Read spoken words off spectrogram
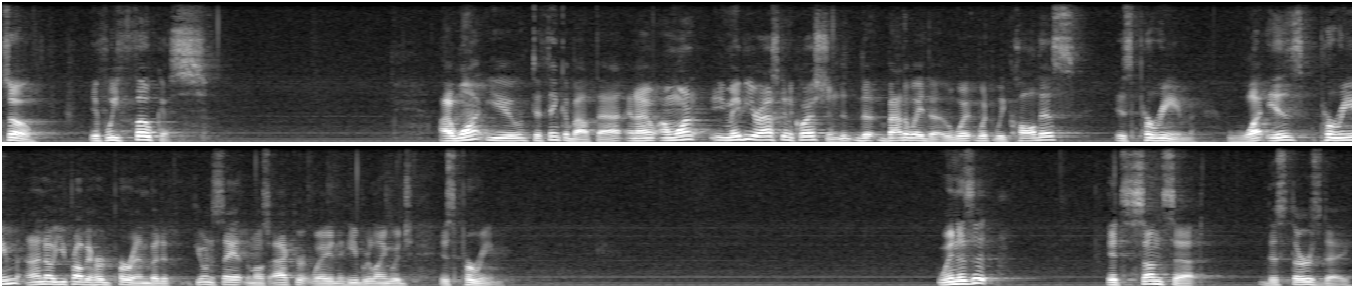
So, if we focus, I want you to think about that. And I, I want, maybe you're asking a question. The, the, by the way, the, what, what, we call this is Purim. What is Purim? And I know you probably heard Purim, but if, if you want to say it the most accurate way in the Hebrew language, is Purim. When is it? It's sunset this Thursday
